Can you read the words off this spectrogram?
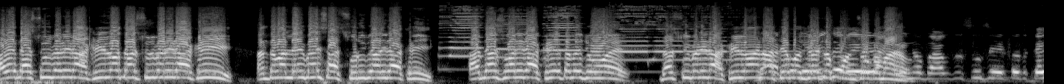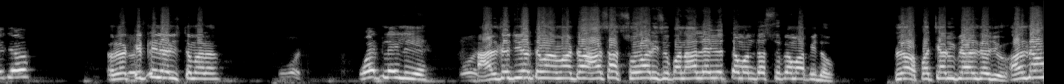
અરે દસ રૂપિયાની રાખડી લો દસ રૂપિયાની રાખડી. અને તમારે લઈ ભાઈ સાતસો રૂપિયાની રાખડી. આ દસ વાળી રાખડી તમે જોવો એ. દસ રૂપિયાની રાખડી લો અને હાથે બંધો એટલે પાંચસો કમાયો. એનો ભાવ તો શું છે એ તો કહી દો. હવે કેટલી લેવીશ તમારે? વોટ. લઈ લઈએ. હાલ દેજો યાર તમારા માટે આ સાતસો વાળી છે પણ આ લેવી તો તમને દસ રૂપિયામાં આપી દઉં. લો પચાસ રૂપિયા હાલ દેજો. હાલ દઉં.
